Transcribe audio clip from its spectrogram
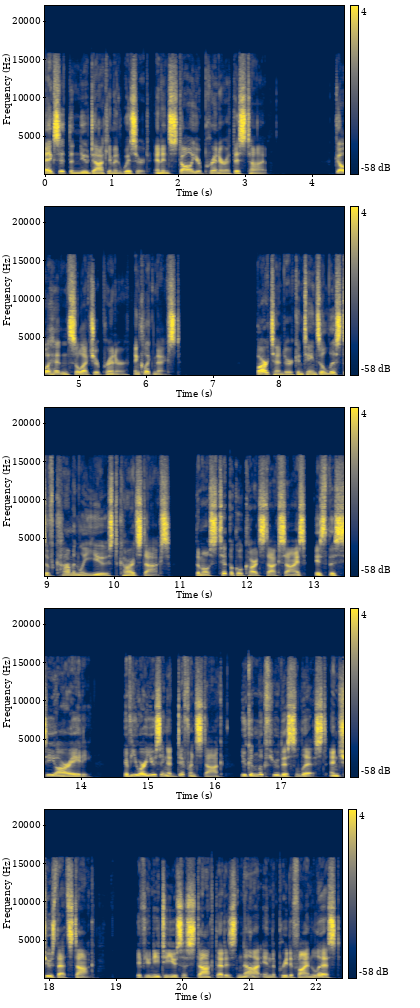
exit the New Document wizard and install your printer at this time. Go ahead and select your printer and click Next. BarTender contains a list of commonly used cardstocks. The most typical cardstock size is the CR80. If you are using a different stock, you can look through this list and choose that stock. If you need to use a stock that is not in the predefined list,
